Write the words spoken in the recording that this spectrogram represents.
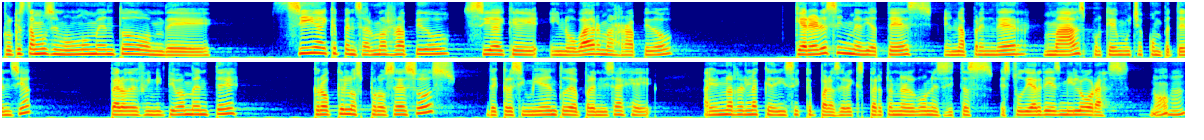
creo que estamos en un momento donde sí hay que pensar más rápido, sí hay que innovar más rápido, querer esa inmediatez en aprender más porque hay mucha competencia, pero definitivamente creo que los procesos de crecimiento, de aprendizaje, hay una regla que dice que para ser experto en algo necesitas estudiar 10.000 horas, ¿no?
